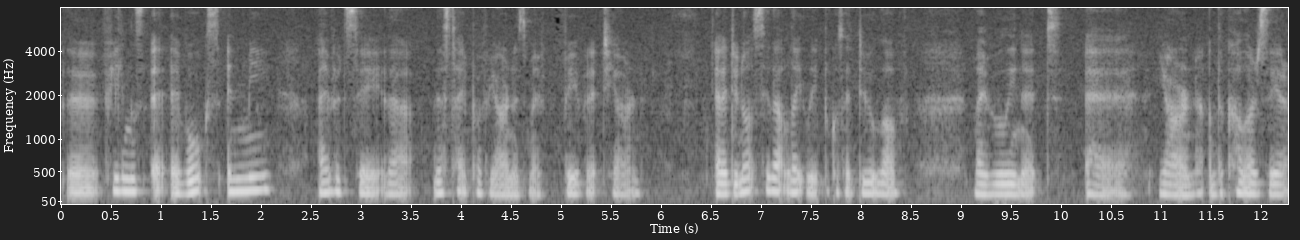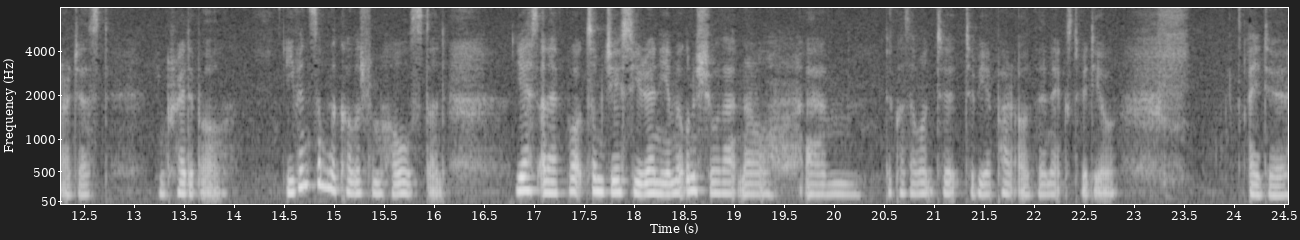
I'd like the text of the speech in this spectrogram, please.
the feelings it evokes in me, I would say that this type of yarn is my favourite yarn. And I do not say that lightly because I do love my woolly knit uh, yarn and the colours there are just incredible. Even some of the colours from Holstand. yes, and I've bought some JC Rennie. I'm not going to show that now um, because I want to, to be a part of the next video. I do.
